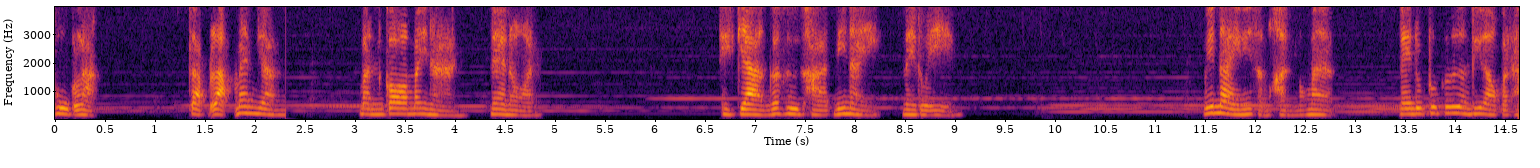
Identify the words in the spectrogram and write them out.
ถูกหลัก จับหลักแม่นยำมันก็ไม่นานแน่นอน อีกอย่างก็คือขาดวินัยในตัวเอง วินัยนี่สำคัญมากๆ ในทุกๆเรื่องที่เรากระท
